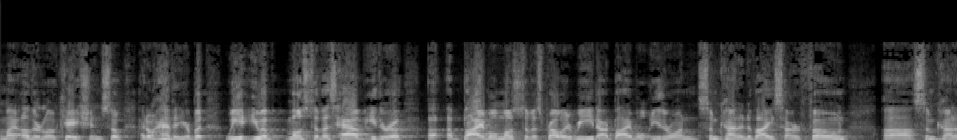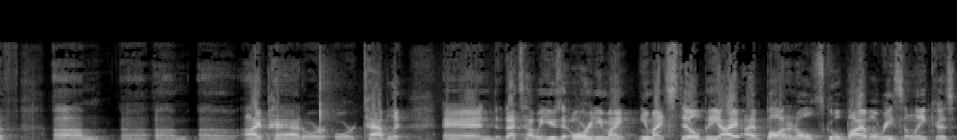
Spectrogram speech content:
my other location. So I don't have it here. But we, you have most of us have either a, a, Bible. Most of us probably read our Bible either on some kind of device, our phone, uh, some kind of um, uh, um, uh, iPad or or tablet, and that's how we use it. Or you might you might still be. I, I bought an old school Bible recently because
